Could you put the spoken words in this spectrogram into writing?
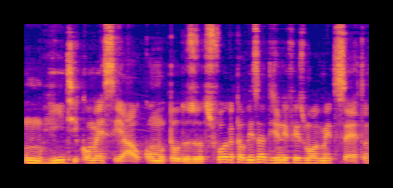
um hit comercial como todos os outros foram, talvez a Disney fez o movimento certo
